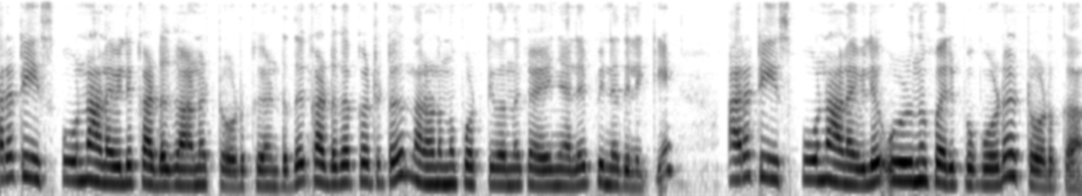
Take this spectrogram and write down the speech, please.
അര ടീസ്പൂൺ അളവിൽ കടുകാണ് ഇട്ട് കൊടുക്കേണ്ടത്. കടുകൊക്കെ ഇട്ടിട്ട് നല്ലോണം ഒന്ന് പൊട്ടി വന്നു കഴിഞ്ഞാൽ പിന്നെ ഇതിലേക്ക് അര ടീസ്പൂൺ അളവിൽ ഉഴുന്ന് പരിപ്പ് കൂടെ ഇട്ട് കൊടുക്കാം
